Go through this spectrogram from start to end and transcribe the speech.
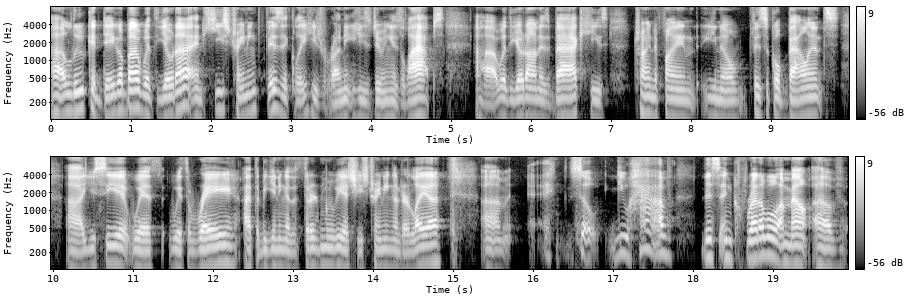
uh, Luke at Dagobah with Yoda, and he's training physically. He's running. He's doing his laps uh, with Yoda on his back. He's trying to find you know physical balance. Uh, you see it with with Rey at the beginning of the third movie as she's training under Leia. Um, so you have this incredible amount of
